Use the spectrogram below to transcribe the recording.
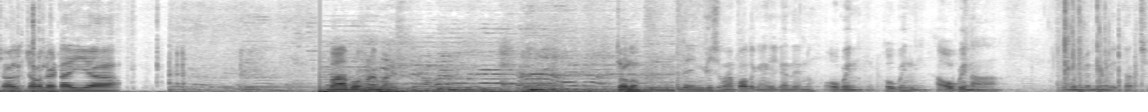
ਚਾਕਲੇਟ ਆਈ ਆ। ਵਾਹ ਬਹੁਤ ਸੋਹਣੇ ਬਣੇ ਸੀ ਚਲੋ। ਇਹ ਇੰਗਲਿਸ਼ ਮੈਂ ਭੁੱਲ ਗਿਆ ਕੀ ਕਹਿੰਦੇ ਇਹਨੂੰ। ਓਪਨ ਓਪਨ ਨਹੀਂ। ਹਾਂ ਓਪਨ ਆ। ਓਪਨ ਕਰਦੇ ਮੇਰੇ ਘਰ ਚ।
